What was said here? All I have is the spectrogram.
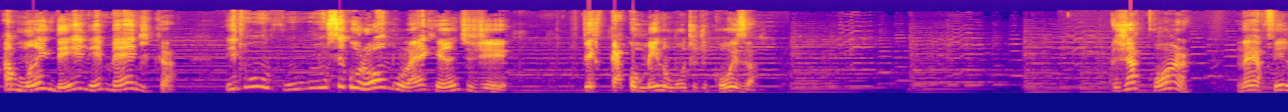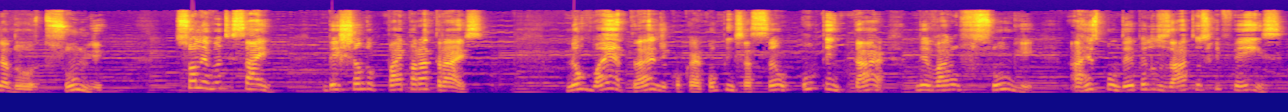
A mãe dele é médica. E não, não segurou o moleque antes de ficar comendo um monte de coisa. Jacor, né, a filha do, do Sung, só levanta e sai, deixando o pai para trás. Não vai atrás de qualquer compensação ou tentar levar o Sung a responder pelos atos que fez,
